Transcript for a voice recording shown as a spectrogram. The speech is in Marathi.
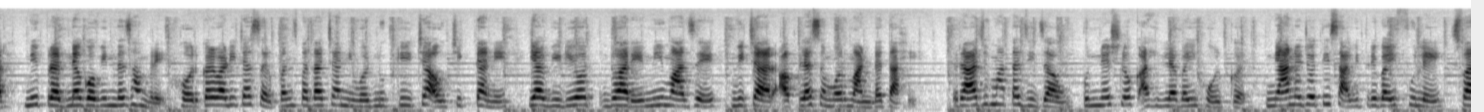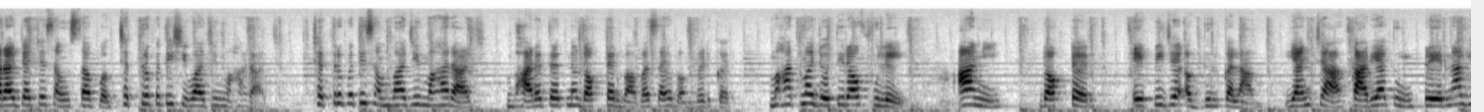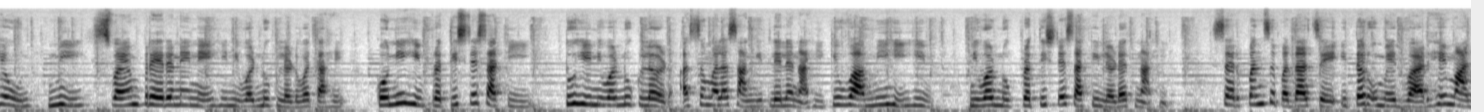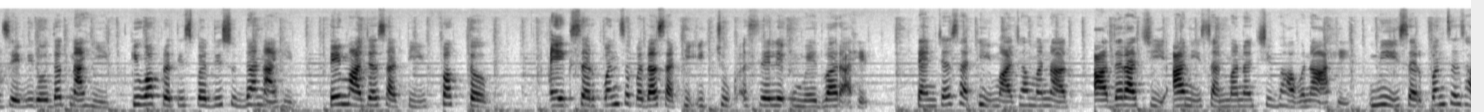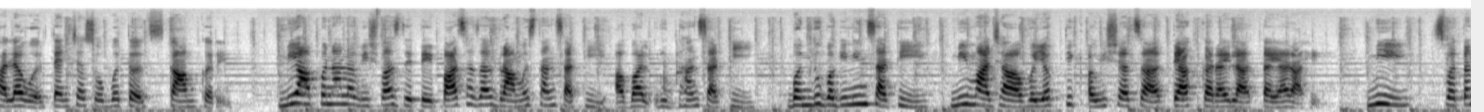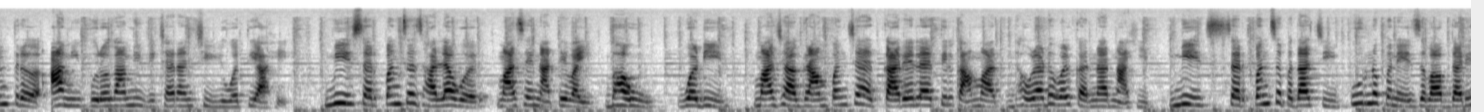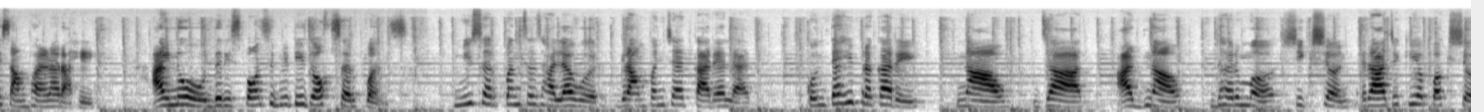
नमस्कार. मी प्रज्ञा गोविंद झांबरे. होरकळवाडीच्या सरपंचपदाच्या निवडणुकीच्या औचित्याने या व्हिडिओद्वारे मी माझे विचार आपल्यासमोर मांडत आहे. राजमाता जिजाऊ पुण्यश्लोक अहिल्याबाई होळकर ज्ञानज्योती सावित्रीबाई फुले स्वराज्याचे संस्थापक छत्रपती शिवाजी महाराज छत्रपती संभाजी महाराज भारतरत्न डॉक्टर बाबासाहेब आंबेडकर महात्मा ज्योतिराव फुले आणि डॉक्टर ए पी जे अब्दुल कलाम यांच्या कार्यातून प्रेरणा घेऊन मी स्वयंप्रेरणेने ही निवडणूक लढवत आहे. कोणीही प्रतिष्ठेसाठी तू ही निवडणूक लढ असं मला सांगितलेलं नाही किंवा मीही ही निवडणूक प्रतिष्ठेसाठी लढत नाही. सरपंच पदाचे इतर उमेदवार हे माझे विरोधक नाहीत किंवा प्रतिस्पर्धीसुद्धा नाहीत. ते माझ्यासाठी फक्त एक सरपंच पदासाठी इच्छुक असलेले उमेदवार आहेत. त्यांच्यासाठी माझ्या मनात आदराची आणि सन्मानाची भावना आहे. मी सरपंच झाल्यावर त्यांच्यासोबतच काम करेन. मी आपणाला विश्वास देते पाच हजार ग्रामस्थांसाठी आबाल वृद्धांसाठी बंधू भगिनींसाठी मी माझ्या वैयक्तिक आयुष्याचा त्याग करायला तयार आहे. मी स्वतंत्र आणि पुरोगामी विचारांची युवती आहे. मी सरपंच झाल्यावर माझे नातेवाईक भाऊ वडील माझ्या ग्रामपंचायत कार्यालयातील कामात ढवळाढवळ करणार नाहीत. मीच सरपंच पदाची पूर्णपणे जबाबदारी सांभाळणार आहे. I know the responsibilities of sarpanch. मी सरपंच झाल्यावर ग्रामपंचायत कार्यालयात कोणत्याही प्रकारे नाव जात आडनाव धर्म शिक्षण राजकीय पक्ष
